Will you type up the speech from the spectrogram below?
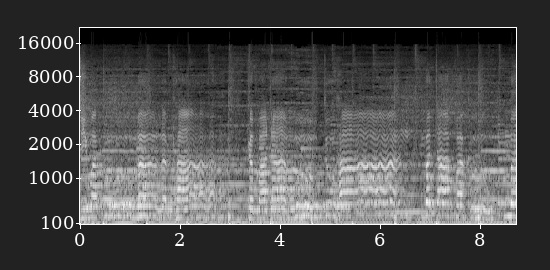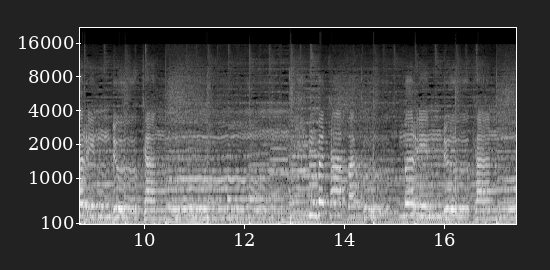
Jiwaku melekat kepadamu Tuhan. Betapa ku merindukanmu. Betapa ku merindukanmu.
